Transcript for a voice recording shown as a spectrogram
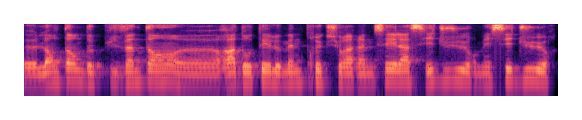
euh, l'entendre depuis 20 ans radoter le même truc sur RMC, là, c'est dur, mais c'est dur.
